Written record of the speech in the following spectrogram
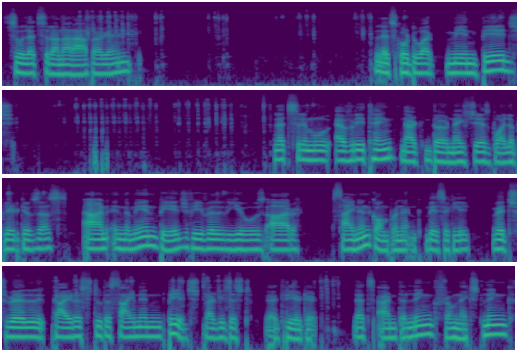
So let's run our app again. Let's go to our main page. Let's remove everything that the Next.js boilerplate gives us. And in the main page, we will use our sign in component basically, which will guide us to the sign in page that we just uh, created. Let's add the link from next link,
